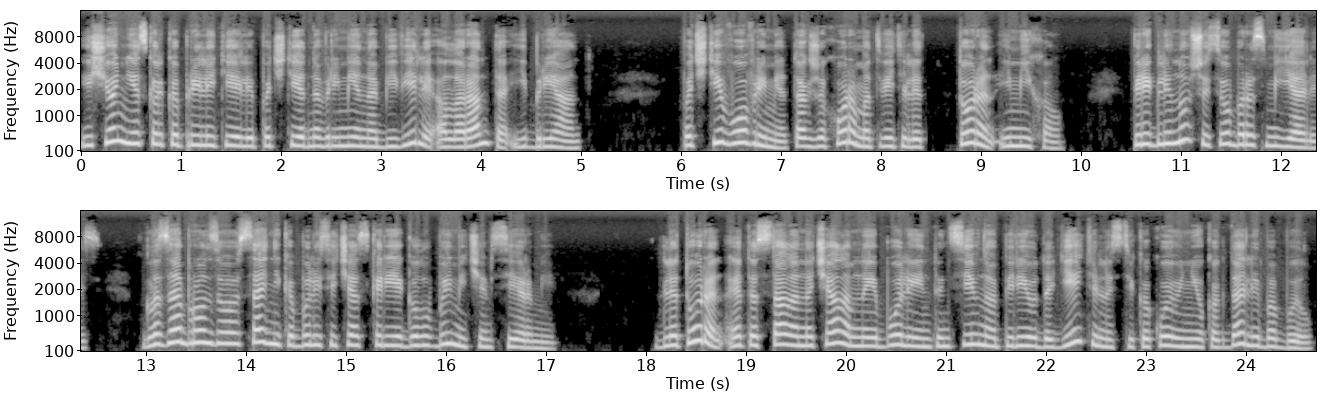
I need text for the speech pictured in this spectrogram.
Еще несколько прилетели, почти одновременно объявили Аларанта и Бриант. Почти вовремя, также хором ответили Торрен и Михал. Переглянувшись, оба рассмеялись. Глаза бронзового всадника были сейчас скорее голубыми, чем серыми. Для Торрен это стало началом наиболее интенсивного периода деятельности, какой у нее когда-либо был.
